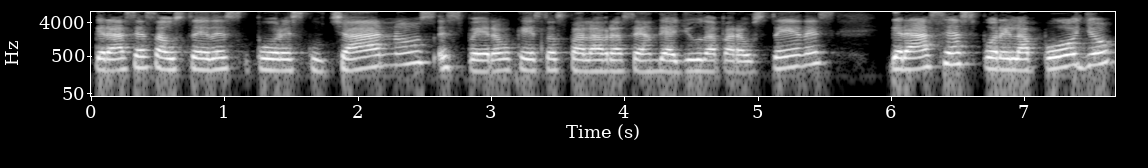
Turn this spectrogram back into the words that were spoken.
Gracias a ustedes por escucharnos. Espero que estas palabras sean de ayuda para ustedes. Gracias por el apoyo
